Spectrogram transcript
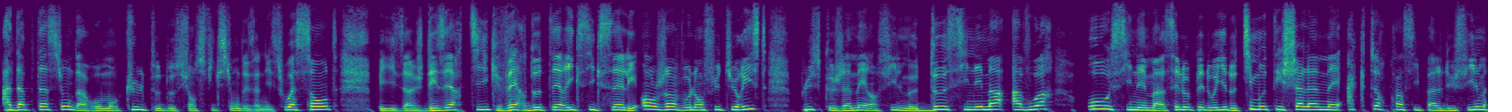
adaptation d'un roman culte de science-fiction des années 60. Paysages désertiques, vers de terre XXL et engins volants futuristes. Plus que jamais un film de cinéma à voir au cinéma. C'est le plaidoyer de Timothée Chalamet, acteur principal du film,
